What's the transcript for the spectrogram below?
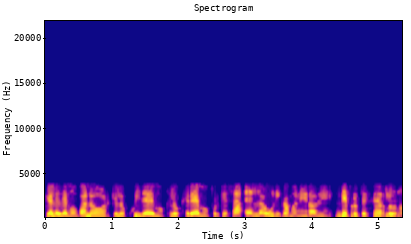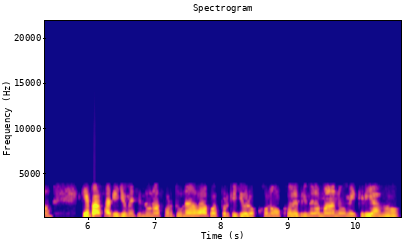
que les demos valor, que los cuidemos, que los queremos, porque esa es la única manera de, de protegerlo, ¿no? ¿Qué pasa? Que yo me siento una afortunada, pues porque yo los conozco de primera mano, me he criado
